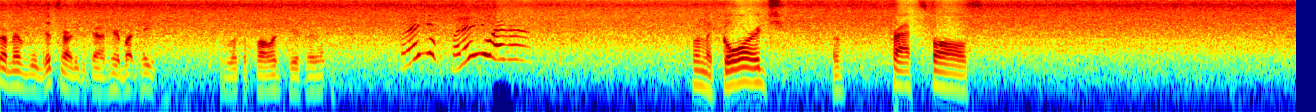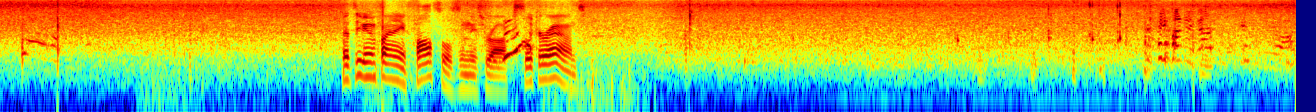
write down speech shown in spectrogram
I don't remember being this hard to get down here, but hey, I'm looking forward to it. When have you, when have you ever From the gorge of Pratt's Falls. Let's even find any fossils in these rocks. Look around. I hunted out the kicking rock.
